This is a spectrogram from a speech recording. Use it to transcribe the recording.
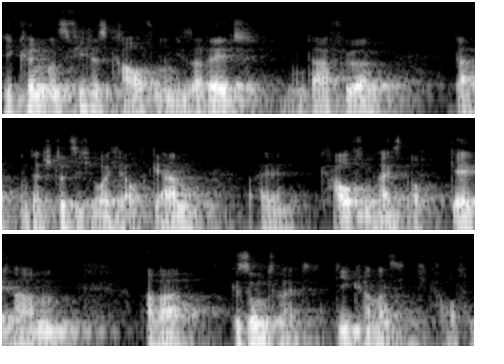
wir können uns vieles kaufen in dieser Welt und dafür, da unterstütze ich euch auch gern, weil kaufen heißt auch Geld haben. Aber Gesundheit, die kann man sich nicht kaufen.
